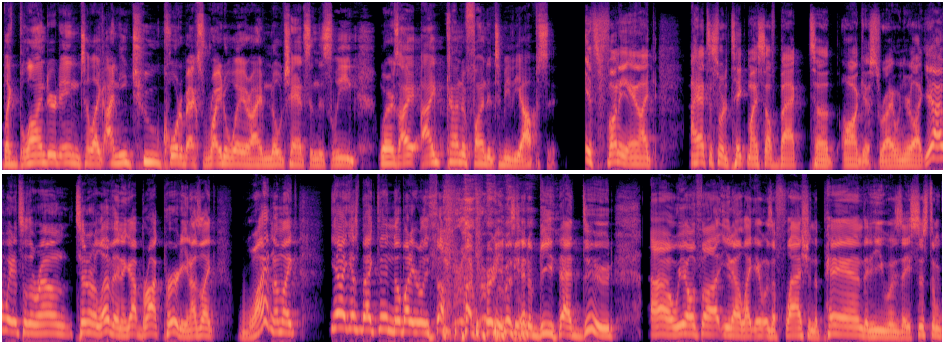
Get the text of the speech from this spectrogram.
like blinded into like I need two quarterbacks right away or I have no chance in this league. Whereas I I kind of find it to be the opposite. It's funny and like I had to sort of take myself back to August, right? When you're like, yeah, I waited till around 10 or 11 and got Brock Purdy. And I was like, what? And I'm like, yeah, I guess back then nobody really thought Brock Purdy was going to be that dude. Uh, we all thought, you know, like it was a flash in the pan, that he was a system.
